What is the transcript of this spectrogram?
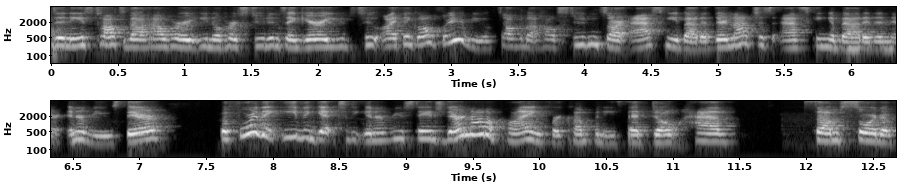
Denise talked about how her, you know, her students and Gary, you too, I think all three of you have talked about how students are asking about it. They're not just asking about it in their interviews. They're before they even get to the interview stage, they're not applying for companies that don't have some sort of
